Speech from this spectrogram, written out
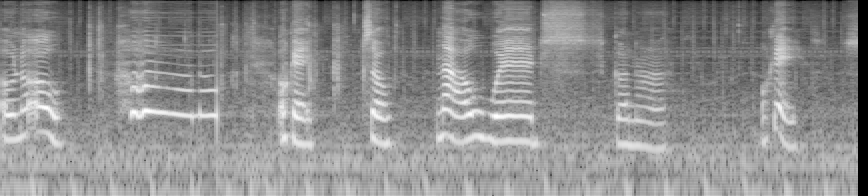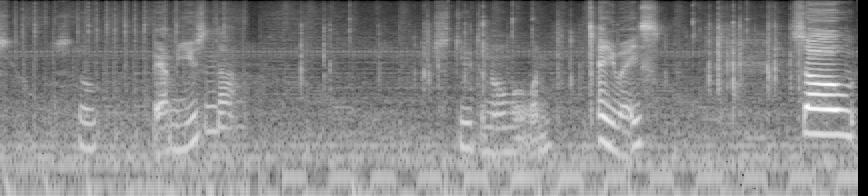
Oh no! no! Okay, so now we're just gonna... Okay, so I'm using that? Just do the normal one. Anyways, so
